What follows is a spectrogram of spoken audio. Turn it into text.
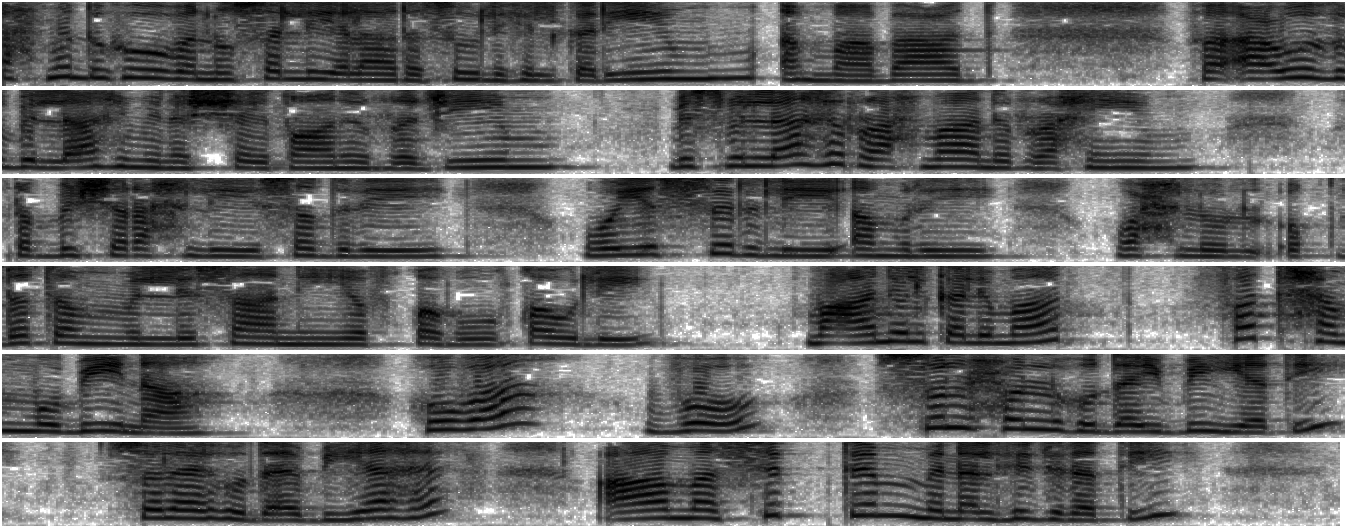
احمد و نسلی اللہ رسول کریم اما بعد فاعوذ باللہ من الشیطان الرجیم بسم اللہ الرحمٰن الرحیم ربش رحلی صدری ویسر علی عمری وحل العقدم السانی یفق قولی معان الکلمات فتح مبینہ ہوا وہ سلح الہدیبیتی سلح ہدیبیہ ہے، عام ستم من الحجرتی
